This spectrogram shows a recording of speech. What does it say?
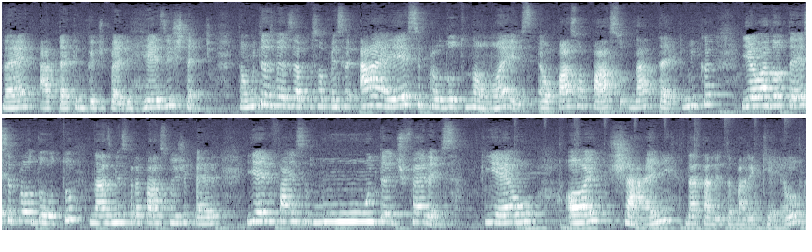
né? A técnica de pele resistente. Então muitas vezes a pessoa pensa, ah, é esse produto. Não, não é esse. É o passo a passo da técnica. E eu adotei esse produto nas minhas preparações de pele e ele faz muita diferença. Que é o Oi Shine da Thalita Barrichello.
